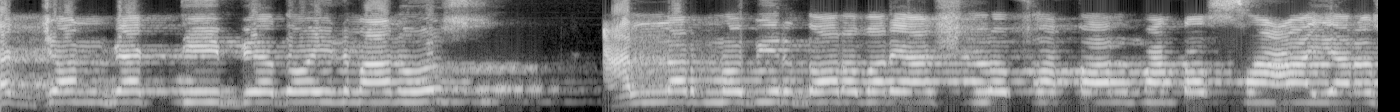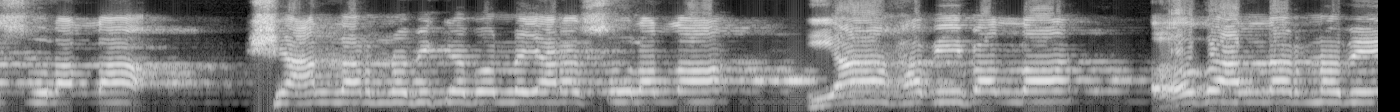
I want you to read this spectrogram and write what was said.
একজন ব্যক্তি বেদইন মানুষ আল্লাহর নবীর দরবারে আসলো, ফাকাল মাতা ইয়া রাসূলুল্লাহ। সে আল্লাহর নবীকে বলল, ইয়া রাসূলুল্লাহ, ইয়া হাবিবাল্লাহ, ওগো আল্লাহর নবী,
